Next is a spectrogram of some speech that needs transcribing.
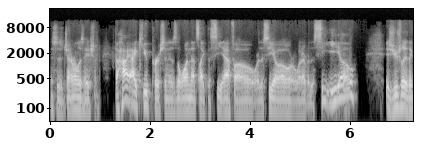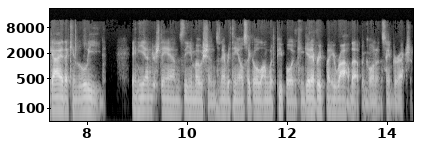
this is a generalization. The high IQ person is the one that's like the CFO or the COO or whatever. The CEO is usually the guy that can lead and he understands the emotions and everything else that go along with people and can get everybody riled up and going in the same direction.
